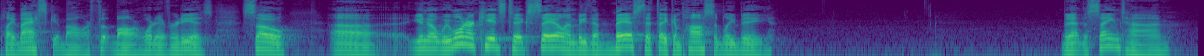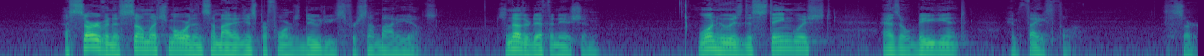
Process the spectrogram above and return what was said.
play basketball or football or whatever it is. So uh, you know, we want our kids to excel and be the best that they can possibly be. But at the same time, a servant is so much more than somebody that just performs duties for somebody else. It's another definition one who is distinguished as obedient and faithful. A servant.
